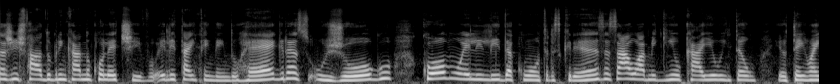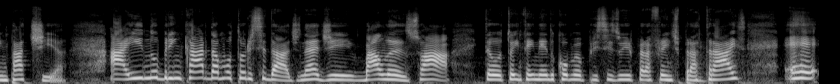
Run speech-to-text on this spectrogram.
a gente fala do brincar no coletivo, ele está entendendo regras, o jogo, como ele lida com outras crianças. Ah, o amiguinho caiu, então eu tenho a empatia. Aí no brincar da motoricidade, né, de balanço, ah, então eu estou entendendo como eu preciso ir para frente para trás. É,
